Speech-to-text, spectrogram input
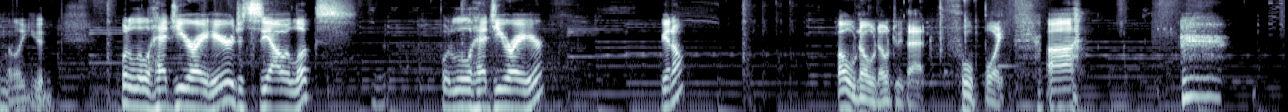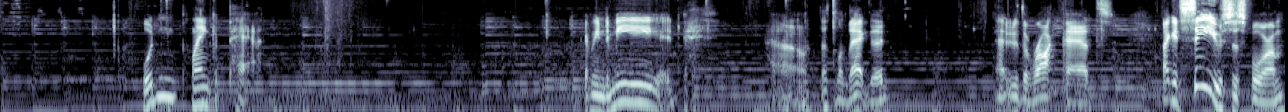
Well, you could put a little hedgie right here just to see how it looks. Put a little hedgie right here. You know? Oh, no, don't do that. Oh, boy. Uh... Wooden plank path. I mean, to me, it, I don't know, doesn't look that good. To do the rock paths. I could see uses for them.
